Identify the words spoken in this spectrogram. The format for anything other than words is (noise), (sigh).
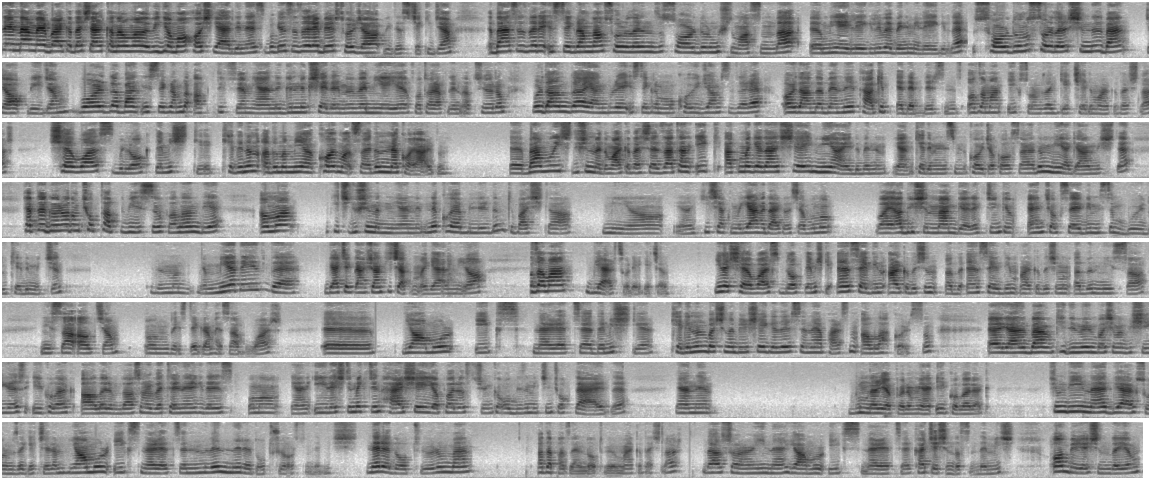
Yeniden merhaba arkadaşlar kanalıma ve videoma hoş geldiniz. Bugün sizlere bir soru cevap videosu çekeceğim. Ben sizlere Instagram'dan sorularınızı sordurmuştum aslında. e, Mia ile ilgili ve benim ile ilgili. Sorduğunuz soruları şimdi ben cevaplayacağım. Bu arada ben Instagram'da aktifim. Yani günlük şeylerimi ve Mia'yı fotoğraflarını atıyorum. Buradan da yani buraya Instagram'ımı koyacağım sizlere. Oradan da beni takip edebilirsiniz. O zaman ilk sorumuza geçelim arkadaşlar. Şevvals Blog demiş ki kedinin adını Mia koymasaydın ne koyardın? Ee, ben bunu hiç düşünmedim arkadaşlar. Zaten ilk aklıma gelen şey Mia'ydı benim. Yani kedimin ismini koyacak olsaydım Mia gelmişti. Hep de görüyordum çok tatlı bir isim falan diye. Ama hiç düşünmedim yani. Ne koyabilirdim ki başka? Mia. Yani hiç aklıma gelmedi arkadaşlar. Bunu bayağı düşünmem gerek. Çünkü en çok sevdiğim isim buydu kedim için. Adı- ya Mia değil de gerçekten şu an hiç aklıma gelmiyor. O zaman diğer soruya geçelim. Yine Şevvals Blog demiş ki en sevdiğin arkadaşın adı. En sevdiğim arkadaşımın adı Nisa. Nisa Alçam. Onun da Instagram hesabı var. Ee, Yağmur X NRT demiş ki kedinin başına bir şey gelirse ne yaparsın Allah korusun. Yani ben kedimin başıma bir şey gelirse ilk olarak ağlarım. Daha sonra veterinere gideriz. Onu yani iyileştirmek için her şeyi yaparız. Çünkü o bizim için çok değerli. Yani bunları yaparım yani ilk olarak. Şimdi yine diğer sorumuza geçelim. Yağmur X neredesin ve nerede oturuyorsun demiş. Nerede oturuyorum ben? Adapazarı'nda oturuyorum arkadaşlar. Daha sonra yine Yağmur X nerede? Kaç yaşındasın demiş. 11 yaşındayım.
